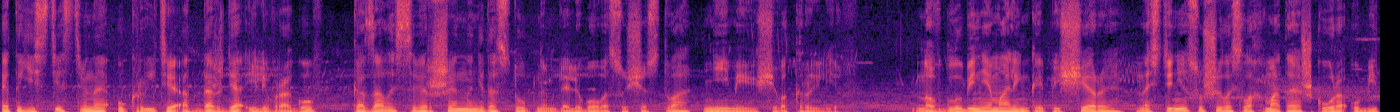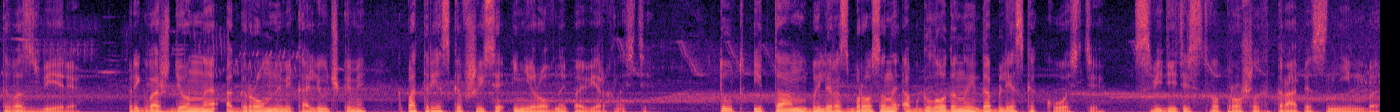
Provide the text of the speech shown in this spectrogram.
это естественное укрытие от дождя или врагов казалось совершенно недоступным для любого существа, не имеющего крыльев. Но в глубине маленькой пещеры на стене сушилась лохматая шкура убитого зверя, пригвожденная огромными колючками к потрескавшейся и неровной поверхности. Тут и там были разбросаны обглоданные до блеска кости – свидетельство прошлых трапез Нимбы.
